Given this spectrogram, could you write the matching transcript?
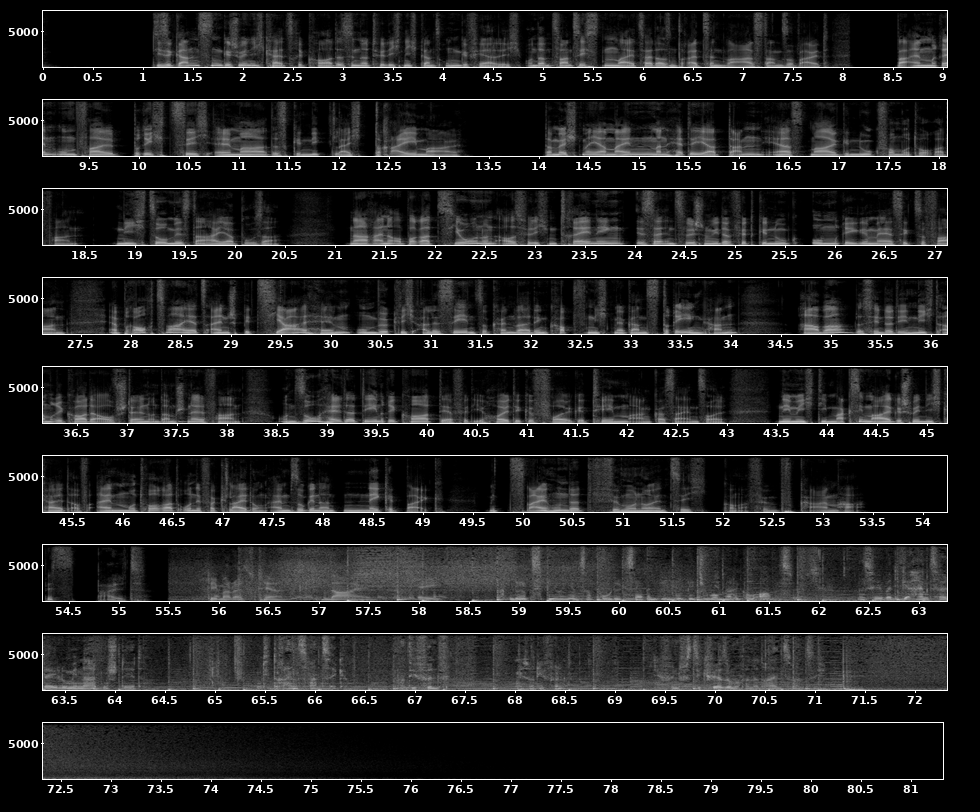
Diese ganzen Geschwindigkeitsrekorde sind natürlich nicht ganz ungefährlich und am 20. Mai 2013 war es dann soweit. Bei einem Rennunfall bricht sich Elmar das Genick gleich dreimal. Da möchte man ja meinen, man hätte ja dann erstmal genug vom Motorradfahren. Nicht so Mr. Hayabusa. Nach einer Operation und ausführlichem Training ist er inzwischen wieder fit genug, um regelmäßig zu fahren. Er braucht zwar jetzt einen Spezialhelm, um wirklich alles sehen zu können, weil er den Kopf nicht mehr ganz drehen kann, aber das hindert ihn nicht am Rekorde aufstellen und am Schnellfahren. Und so hält er den Rekord, der für die heutige Folge Themenanker sein soll nämlich die Maximalgeschwindigkeit auf einem Motorrad ohne Verkleidung, einem sogenannten Naked Bike mit 295,5 kmh. Bis bald. TMRS 10, 9, 8. The experience of 47 individual medical officers. Was hier über die Geheimzahl der Illuminaten steht. Und die 23. Und die 5. Wieso die 5? Die 5 ist die Quersumme von der 23.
